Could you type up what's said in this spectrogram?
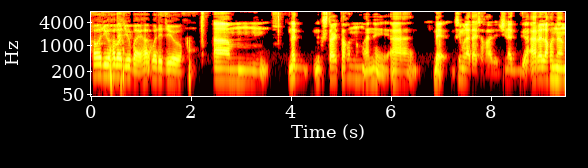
how do you, how about you, Bay? How, what did you, Um, nag, nag-start ako nung ano eh, ah, hindi, simula tayo sa college. Nag-aral ako ng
